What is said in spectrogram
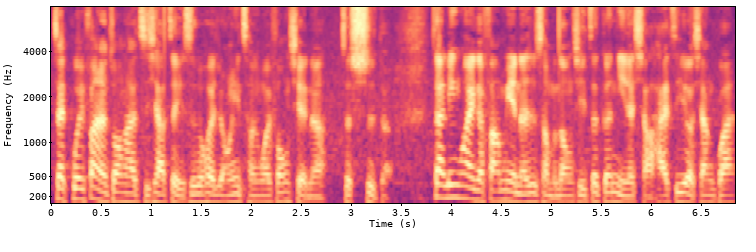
在规范的状态之下，这里是会容易成为风险呢？这是的。在另外一个方面呢，是什么东西？这跟你的小孩子也有相关。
